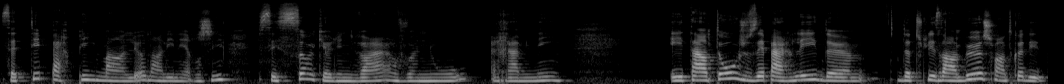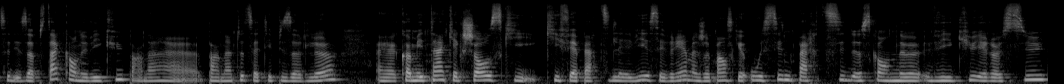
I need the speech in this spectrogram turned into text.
cet éparpillement-là dans l'énergie, c'est ça que l'univers va nous ramener. Et tantôt, je vous ai parlé de, de toutes les embûches, ou en tout cas des, obstacles qu'on a vécu pendant, euh, pendant tout cet épisode-là, euh, comme étant quelque chose qui, qui, fait partie de la vie, et c'est vrai, mais je pense qu'il y a aussi une partie de ce qu'on a vécu et reçu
